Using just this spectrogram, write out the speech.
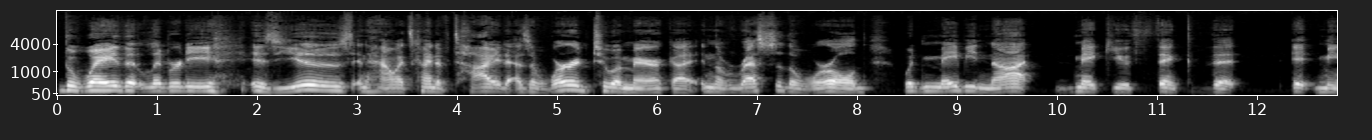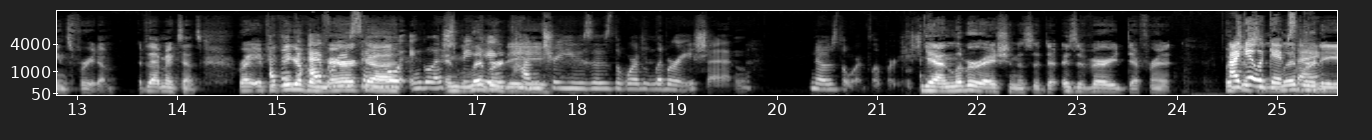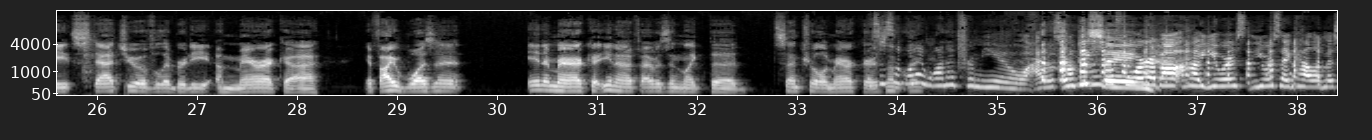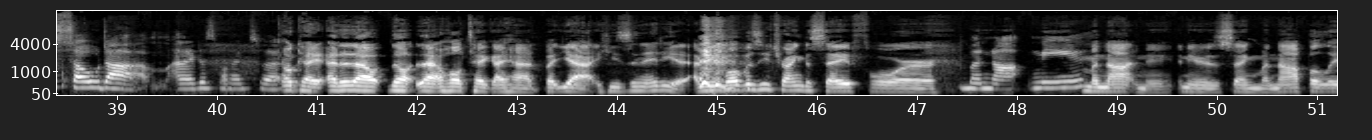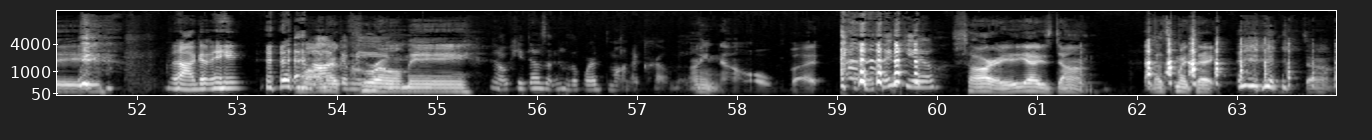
the way that liberty is used and how it's kind of tied as a word to America in the rest of the world would maybe not make you think that it means freedom. If that makes sense, right? If you think, think of every America single English and speaking liberty, country uses the word liberation. Knows the word liberation. Yeah, and liberation is a is a very different But I get what Gabe's saying. Liberty, Statue of Liberty, America. If I wasn't in America, you know, if I was in like the Central America This or isn't something. what I wanted from you. I was talking just saying- before about how you were you were saying Callum is so dumb, and I just wanted to. Okay, edit out the, that whole take I had. But yeah, he's an idiot. I mean, what was he trying to say for Monotony. monotony? And he was saying monopoly, Monogamy. monochromy. No, he doesn't know the word monochromy. I know, but Okay, thank you. sorry. Yeah, he's dumb. That's my take. dumb.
